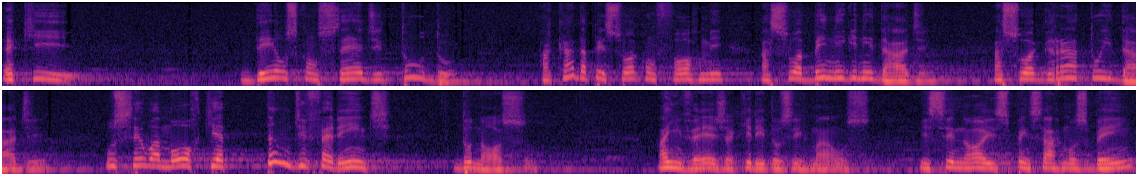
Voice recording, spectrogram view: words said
é que Deus concede tudo a cada pessoa conforme a sua benignidade, a sua gratuidade, o seu amor que é tão diferente do nosso. A inveja, queridos irmãos, e se nós pensarmos bem,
